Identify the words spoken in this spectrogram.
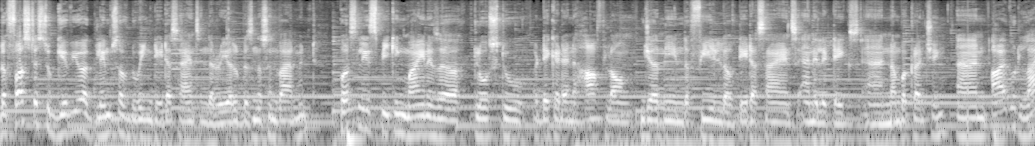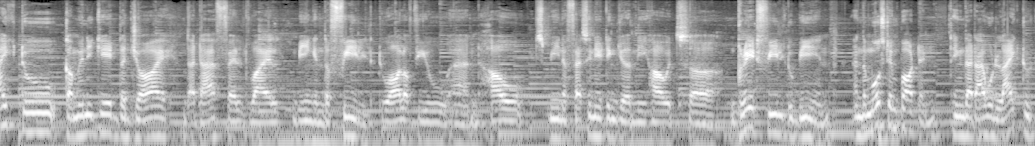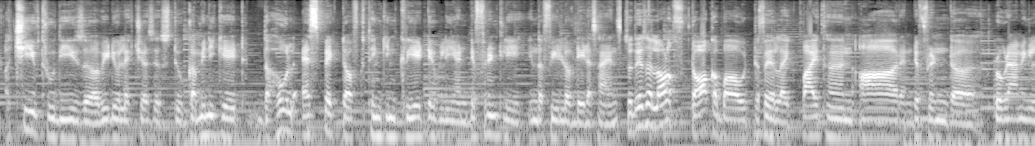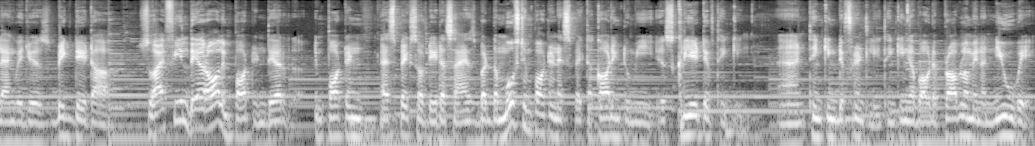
The first is to give you a glimpse of doing data science in the real business environment. Personally speaking, mine is a close to a decade and a half long journey in the field of data science, analytics, and number crunching. And I would like to communicate the joy that I have felt while being in the field to all of you and how it's been a fascinating journey, how it's a great field to be in. And the most important thing that I would like to achieve through these uh, video lectures is to communicate the whole aspect of thinking creatively and differently in the field of data science. So there's a lot of talk about like Python, R, and different uh, programming languages, big data. So I feel they are all important. They are important aspects of data science, but the most important aspect, according to me, is creative thinking and thinking differently, thinking about a problem in a new way.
